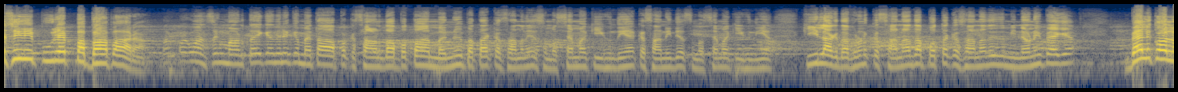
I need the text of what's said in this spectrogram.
ਅਸੀਂ ਵੀ ਪੂਰੇ ਪੱਬਾਂ ਪਾਰ ਆ। ਪਰ ਭਗਵੰਤ ਸਿੰਘ ਮਾਨ ਤਾਂ ਇਹ ਕਹਿੰਦੇ ਨੇ ਕਿ ਮੈਂ ਤਾਂ ਆਪ ਕਿਸਾਨ ਦਾ ਪੁੱਤ ਹਾਂ ਮੈਨੂੰ ਹੀ ਪਤਾ ਕਿਸਾਨਾਂ ਦੀਆਂ ਸਮੱਸਿਆਵਾਂ ਕੀ ਹੁੰਦੀਆਂ ਕਿਸਾਨੀ ਦੀਆਂ ਸਮੱਸਿਆਵਾਂ ਕੀ ਹੁੰਦੀਆਂ। ਕੀ ਲੱਗਦਾ ਫਿਰ ਹੁਣ ਕਿਸਾਨਾਂ ਦਾ ਪੁੱਤ ਕਿਸਾਨਾਂ ਦੀ ਜ਼ਮੀਨਾਂ ਨੂੰ ਹੀ ਪੈ ਗਿਆ? ਬਿਲਕੁਲ।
